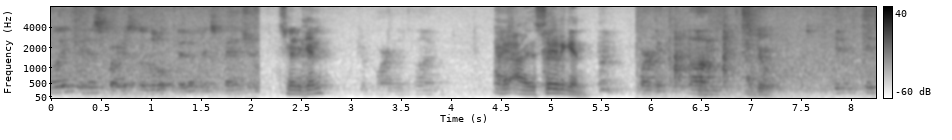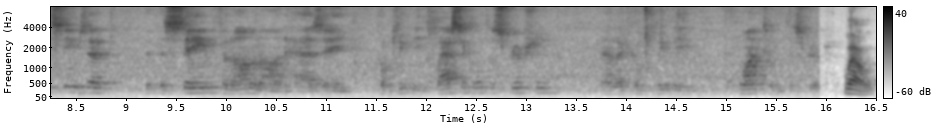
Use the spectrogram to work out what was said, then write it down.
Related to this point, just a little bit of expansion, Say it again? pardon the pun. I, I say it again. Pardon me. Um, I do. It, it seems that, that the same phenomenon has a completely classical description and a completely quantum description. Well,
